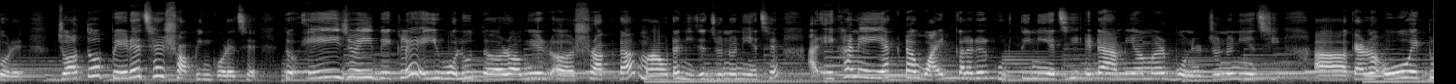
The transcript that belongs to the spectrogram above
করে যত পেরেছে শপিং করেছে। তো এই যে এই দেখলে এই হলুদ রঙের শ্রাগটা মা ওটা নিজের জন্য নিয়েছে। আর এখানে এই একটা হোয়াইট কালারের কুর্তি নিয়েছি, এটা আমি আমার বোনের জন্য নিয়েছি। কেননা ও একটু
